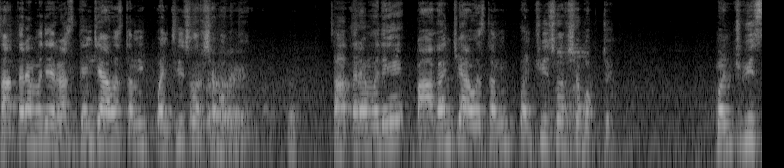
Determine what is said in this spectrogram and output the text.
साताऱ्यामध्ये रस्त्यांची अवस्था मी पंचवीस वर्ष बघतोय. साताऱ्यामध्ये बागांची अवस्था मी पंचवीस वर्ष बघतोय. पंचवीस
